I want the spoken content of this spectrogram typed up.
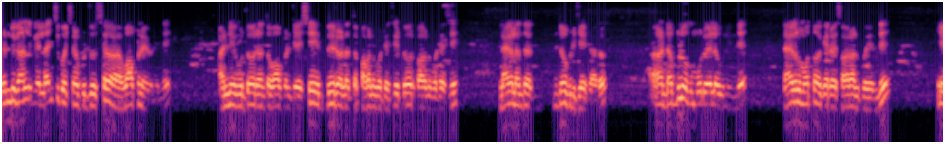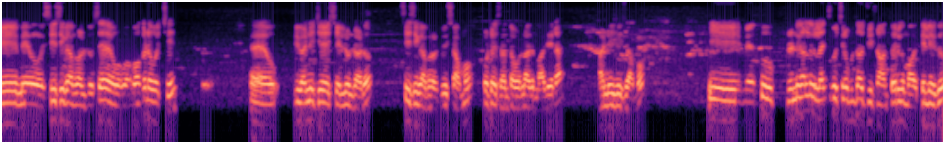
రెండు గంటలకి లంచ్కి వచ్చినప్పుడు చూస్తే ఓపెన్ అయి అన్ని డోర్ అంతా ఓపెన్ చేసి బీరోలంతా పగలు కొట్టేసి డోర్ పగలు కొట్టేసి నగలంతా దోపిడీ చేశారు. డబ్బులు ఒక మూడు వేలు ఉండింది. నగలు మొత్తం ఒక ఇరవై సవరాలు పోయింది. ఈ మేము సీసీ కెమెరాలు చూస్తే ఒకడే వచ్చి ఇవన్నీ చేసి వెళ్ళి ఉన్నాడు. సీసీ కెమెరాలు చూసాము ఫొటోస్ అంతా ఉన్నది మా దగ్గర. అన్నీ చూసాము ఈ మేము రెండు గంటలకు లంచ్కి వచ్చినప్పుడు దాకా చూసినాం. అంతవరకు మాకు తెలియదు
